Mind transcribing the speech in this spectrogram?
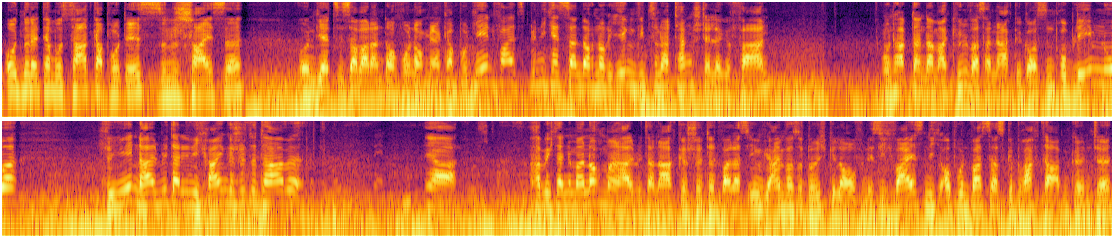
und nur der Thermostat kaputt ist. So eine Scheiße. Und jetzt ist aber dann doch wohl noch mehr kaputt. Jedenfalls bin ich jetzt dann doch noch irgendwie zu einer Tankstelle gefahren und habe dann da mal Kühlwasser nachgegossen. Problem nur, für jeden halben Liter, den ich reingeschüttet habe, ja, habe ich dann immer noch mal einen halben Liter nachgeschüttet, weil das irgendwie einfach so durchgelaufen ist. Ich weiß nicht, ob und was das gebracht haben könnte.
